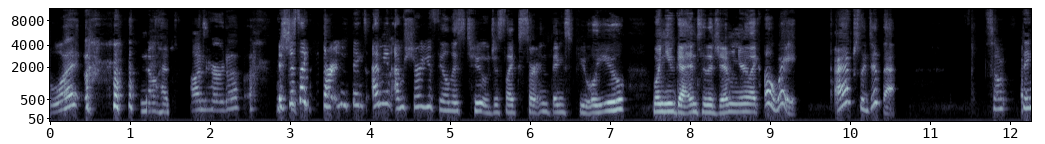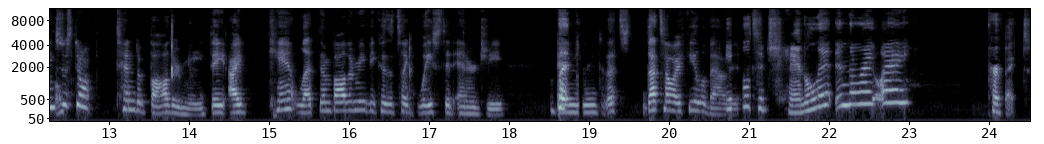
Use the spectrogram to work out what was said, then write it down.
what? No head. Unheard of. It's just like certain things. I mean, I'm sure you feel this too. Just like certain things fuel you when you get into the gym, and you're like, oh wait, I actually did that. Some things oh. just don't tend to bother me. They I can't let them bother me because it's like wasted energy. But and that's that's how I feel about it. able to channel it in the right way, perfect.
